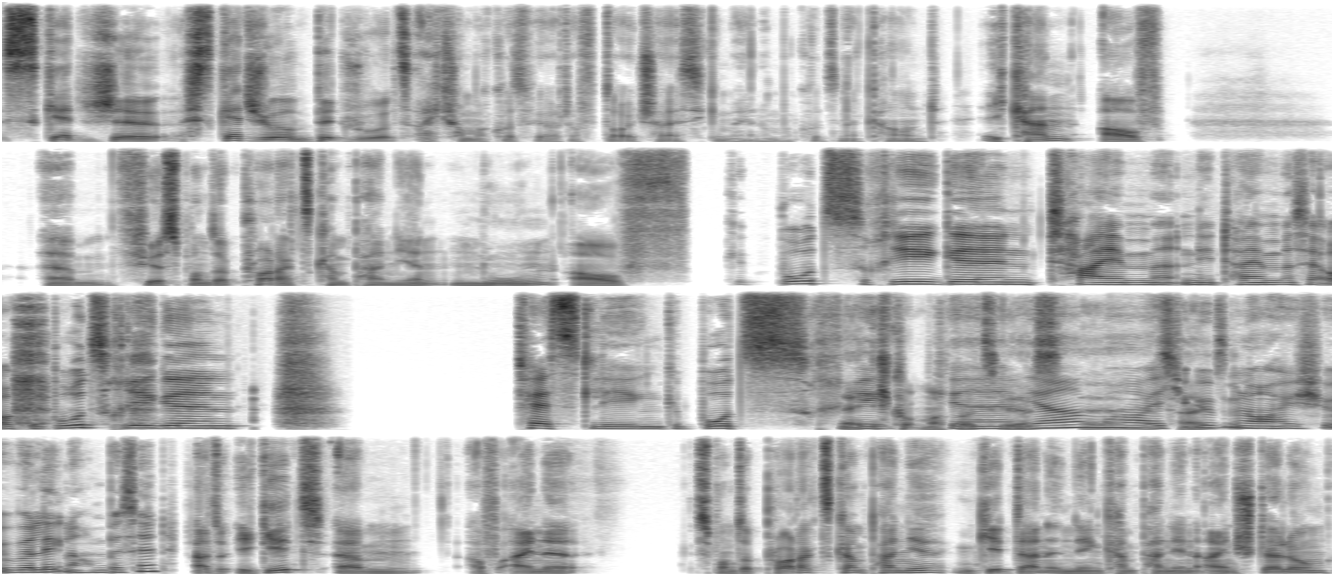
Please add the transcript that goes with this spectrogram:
Schedule, Schedule Bid Rules. Ach, ich schau mal kurz, wie das auf Deutsch heißt. Ich gehe mal hier nochmal kurz einen Account. Ich kann auf ähm, für Sponsored Products Kampagnen nun auf Gebotsregeln, Time, nee, Time ist ja auch Gebotsregeln festlegen. Gebotsregeln. Ich guck mal kurz, wie das, ja, äh, ich heißt. noch, ich überlege noch ein bisschen. Also ihr geht ähm, auf eine Sponsored Products Kampagne, geht dann in den Kampagneneinstellungen.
